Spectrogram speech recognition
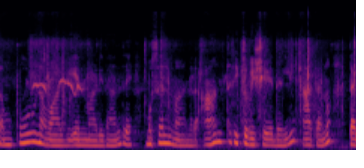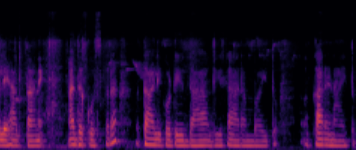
ಸಂಪೂರ್ಣವಾಗಿ ಏನು ಮಾಡಿದ ಅಂದರೆ ಮುಸಲ್ಮಾನರ ಆಂತರಿಕ ವಿಷಯದಲ್ಲಿ ಆತನು ತಲೆ ಹಾಕ್ತಾನೆ. ಅದಕ್ಕೋಸ್ಕರ ತಾಳಿಕೋಟೆ ಯುದ್ಧ ಆಗಲಿಕ್ಕೆ ಆರಂಭ ಆಯಿತು, ಕಾರಣ ಆಯಿತು.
